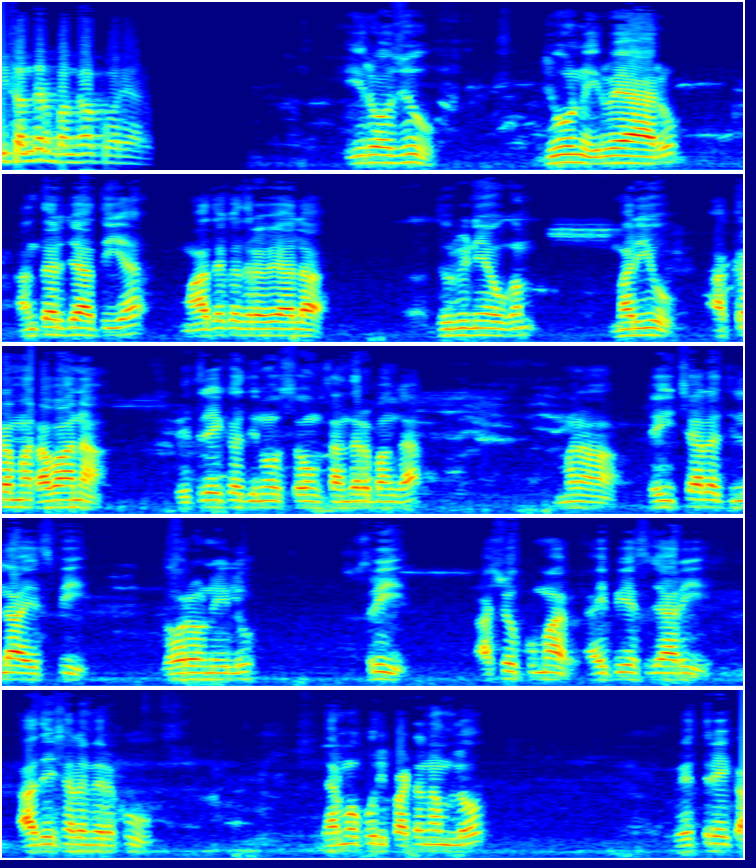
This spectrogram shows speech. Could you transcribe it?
ఈ సందర్భంగా కోరారు. ఈరోజు జూన్ ఇరవై ఆరు అంతర్జాతీయ మాదక ద్రవ్యాల దుర్వినియోగం మరియు అక్రమ రవాణా వ్యతిరేక దినోత్సవం సందర్భంగా మన జైచాల జిల్లా ఎస్పీ గౌరవనీయులు శ్రీ అశోక్ కుమార్ ఐపీఎస్ గారి ఆదేశాల మేరకు ధర్మపురి పట్టణంలో వ్యతిరేక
